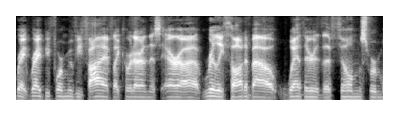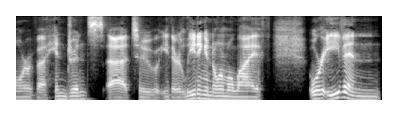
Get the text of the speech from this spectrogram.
right right before movie five, like or whatever in this era, really thought about whether the films were more of a hindrance uh, to either leading a normal life or even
